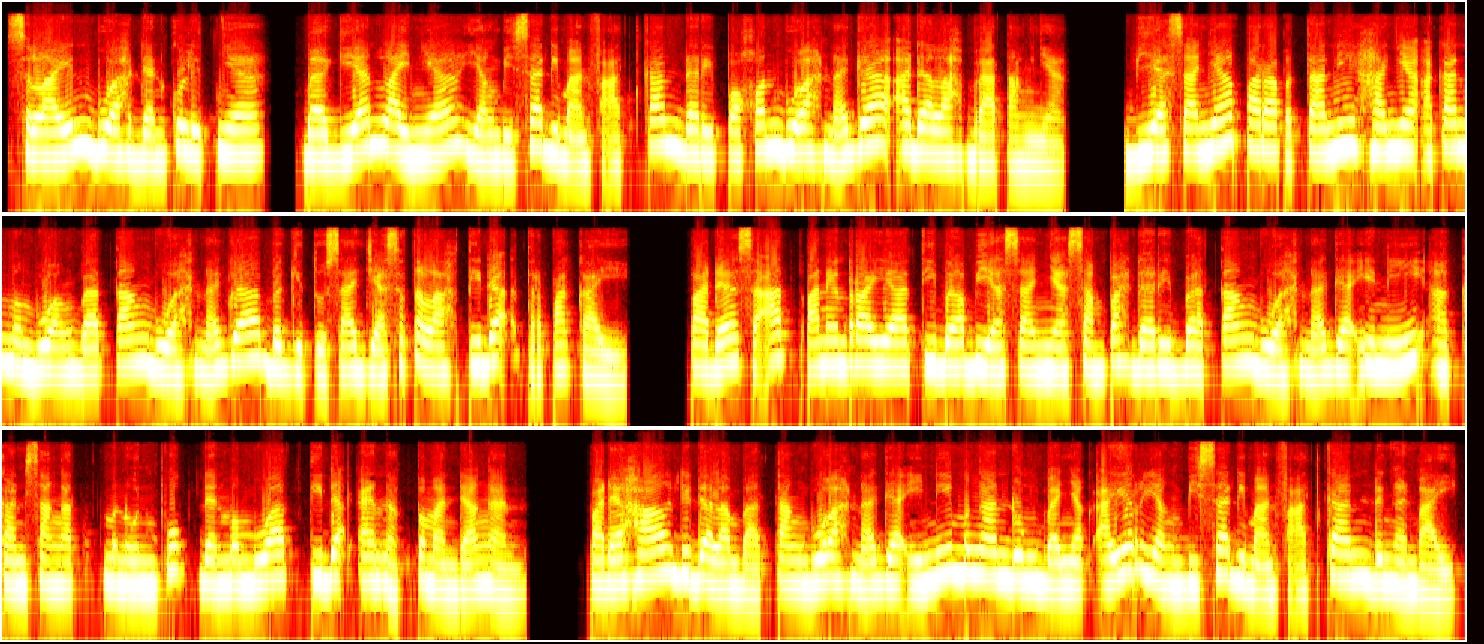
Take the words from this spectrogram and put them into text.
Selain buah dan kulitnya, bagian lainnya yang bisa dimanfaatkan dari pohon buah naga adalah batangnya. Biasanya para petani hanya akan membuang batang buah naga begitu saja setelah tidak terpakai. Pada saat panen raya tiba biasanya sampah dari batang buah naga ini akan sangat menumpuk dan membuat tidak enak pemandangan. Padahal di dalam batang buah naga ini mengandung banyak air yang bisa dimanfaatkan dengan baik.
